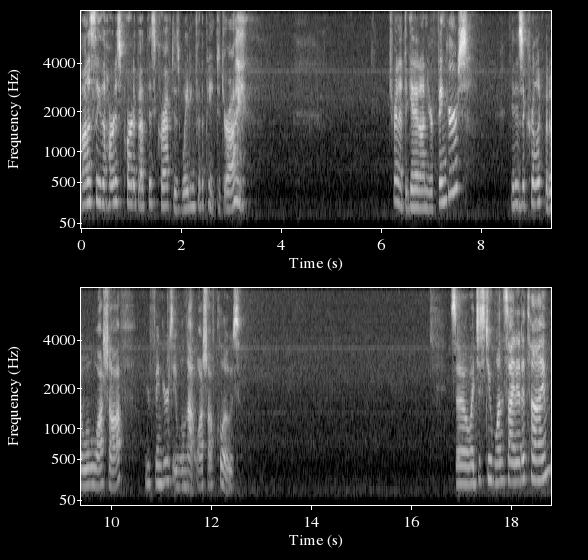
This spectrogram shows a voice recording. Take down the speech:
Honestly, the hardest part about this craft is waiting for the paint to dry. Try not to get it on your fingers. It is acrylic, but it will wash off your fingers. It will not wash off clothes. So I just do one side at a time.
